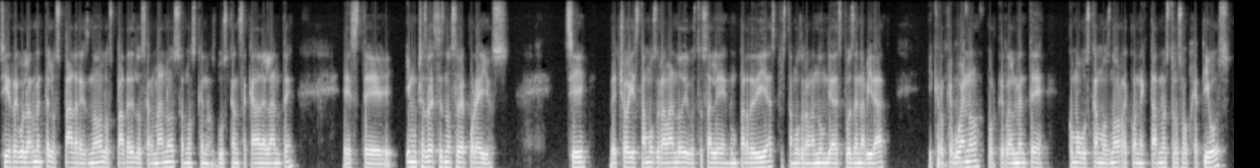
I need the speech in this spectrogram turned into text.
Sí, regularmente los padres, ¿no? Los padres, los hermanos son los que nos buscan sacar adelante. Este, y muchas veces no se ve por ellos. Sí, de hecho hoy estamos grabando, digo, esto sale en un par de días, pero estamos grabando un día después de Navidad. Y creo que bueno, porque realmente cómo buscamos, ¿no? Reconectar nuestros objetivos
